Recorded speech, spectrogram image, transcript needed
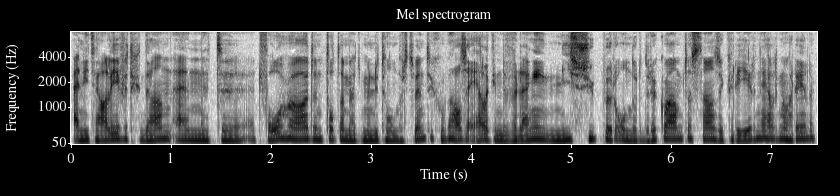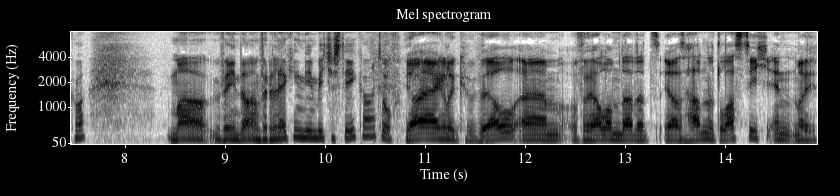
En Italië heeft het gedaan en het, eh, het volgehouden tot en met minuut 120. Hoewel ze eigenlijk in de verlenging niet super onder druk kwamen te staan. Ze creëren eigenlijk nog redelijk wat. Maar vind je dat een vergelijking die een beetje steek houdt? Of? Ja, eigenlijk wel. Ehm, vooral omdat het, ja, ze hadden het lastig. En, maar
